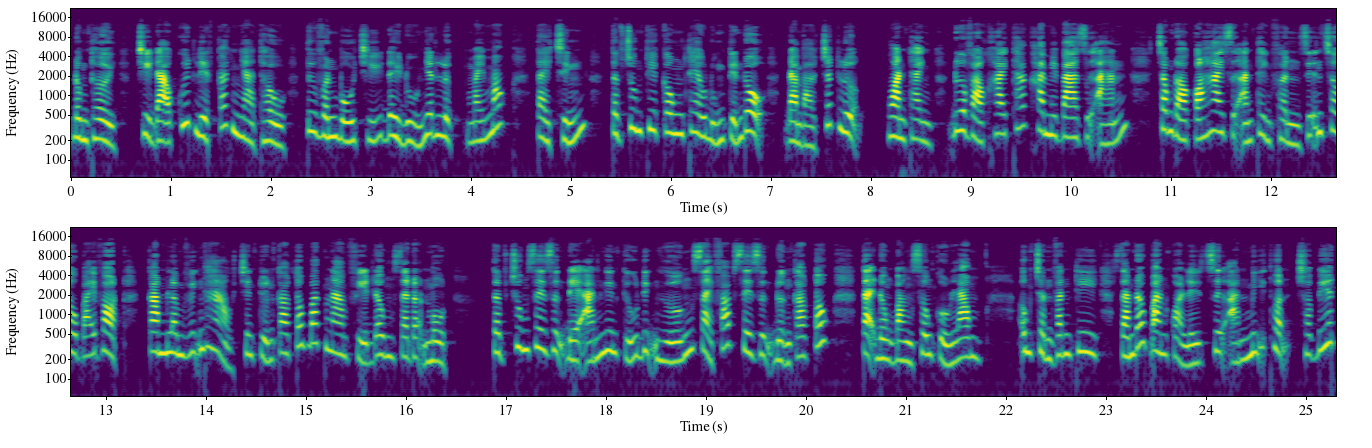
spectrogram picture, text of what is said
đồng thời chỉ đạo quyết liệt các nhà thầu tư vấn bố trí đầy đủ nhân lực, máy móc, tài chính, tập trung thi công theo đúng tiến độ, đảm bảo chất lượng, hoàn thành đưa vào khai thác 23 dự án, trong đó có hai dự án thành phần Diễn Châu Bãi Vọt, Cam Lâm Vĩnh Hảo trên tuyến cao tốc Bắc Nam phía Đông giai đoạn 1, tập trung xây dựng đề án nghiên cứu định hướng giải pháp xây dựng đường cao tốc tại đồng bằng sông Cửu Long. Ông Trần Văn Thi, giám đốc ban quản lý dự án Mỹ Thuận cho biết.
